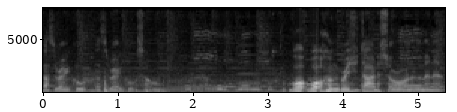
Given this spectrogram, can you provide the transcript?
that's a very cool that's a very cool song. What what hunger is your dinosaur on at the minute?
